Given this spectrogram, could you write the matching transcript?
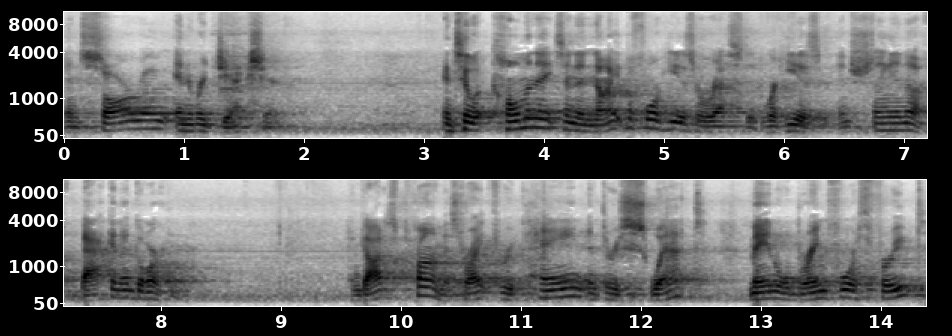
and sorrow and rejection. Until it culminates in the night before he is arrested, where he is, interesting enough, back in a garden. And God has promised, right, through pain and through sweat Man will bring forth fruit.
